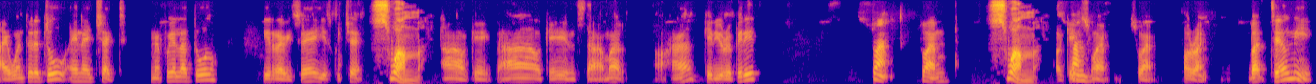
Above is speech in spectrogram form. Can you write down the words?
I went to the tool and I checked. Me fui a la tool y revisé y escuché. swum, Ah, ok. Ah, ok, estaba mal. Ajá. Can you repeat it? Swam. Swam. swum, Okay, Swam. swam. Swam. All right. But tell me,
